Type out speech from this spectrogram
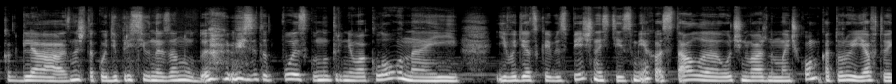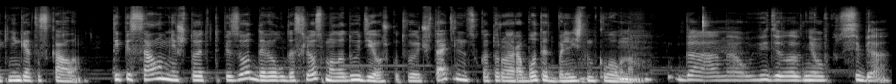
как для, знаешь, такой депрессивной зануды. Весь этот поиск внутреннего клоуна и его детской беспечности и смеха стал очень важным маячком, который я в твоей книге отыскала. Ты писала мне, что этот эпизод довел до слез молодую девушку, твою читательницу, которая работает больничным клоуном. Да, она увидела в нем себя.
